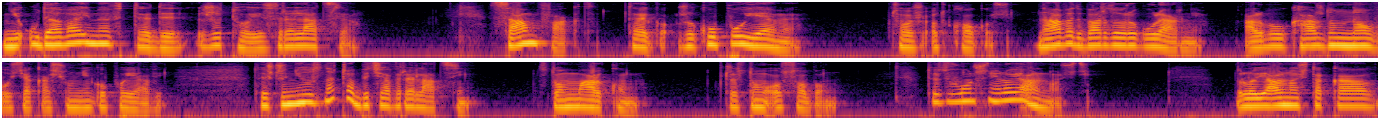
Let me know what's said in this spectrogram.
nie udawajmy wtedy, że to jest relacja. Sam fakt tego, że kupujemy coś od kogoś, nawet bardzo regularnie, albo każdą nowość, jaka się u niego pojawi, to jeszcze nie oznacza bycia w relacji z tą marką czy z tą osobą. To jest wyłącznie lojalność. Lojalność taka,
